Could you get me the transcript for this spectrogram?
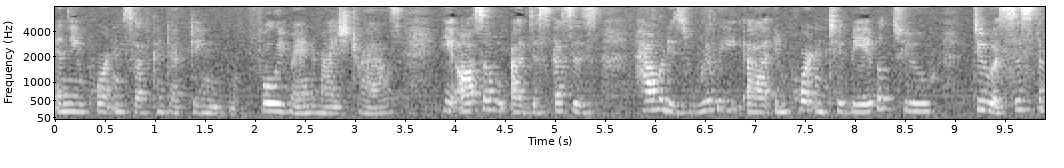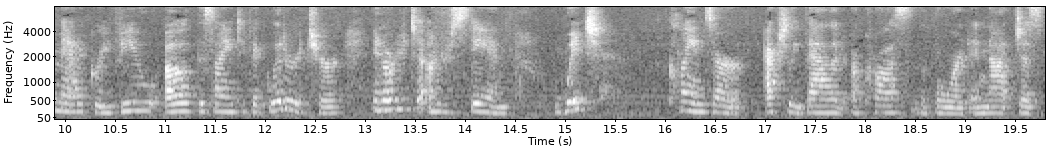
and the importance of conducting fully randomized trials. He also uh, discusses how it is really uh, important to be able to do a systematic review of the scientific literature in order to understand which claims are actually valid across the board and not just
